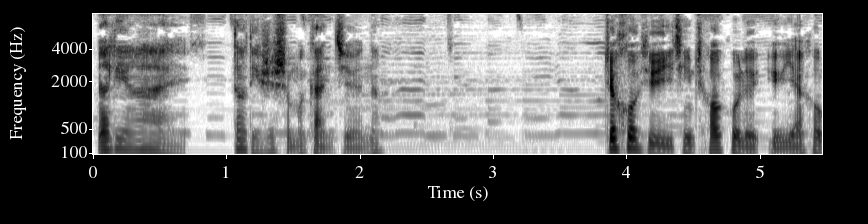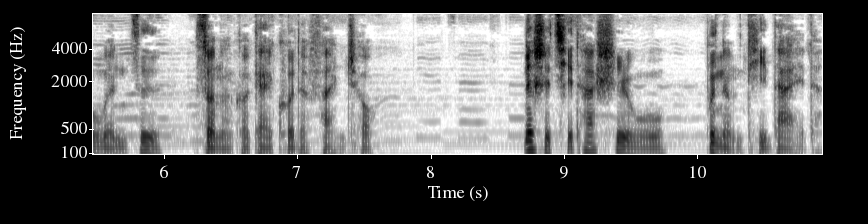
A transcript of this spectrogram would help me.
那恋爱到底是什么感觉呢？这或许已经超过了语言和文字所能够概括的范畴，那是其他事物不能替代的，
